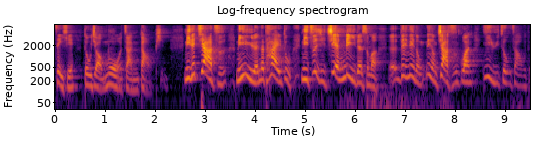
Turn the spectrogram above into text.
这些都叫莫沾道品。你的价值，你与人的态度，你自己建立的什么？呃，那那种那种价值观，异于周遭的，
